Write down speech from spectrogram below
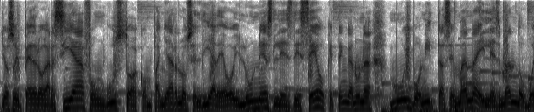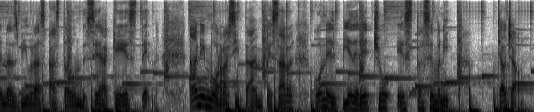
Yo soy Pedro García, fue un gusto acompañarlos el día de hoy lunes. Les deseo que tengan una muy bonita semana y les mando buenas vibras hasta donde sea que estén. Ánimo racita a empezar con el pie derecho esta semanita. Chao, chao.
